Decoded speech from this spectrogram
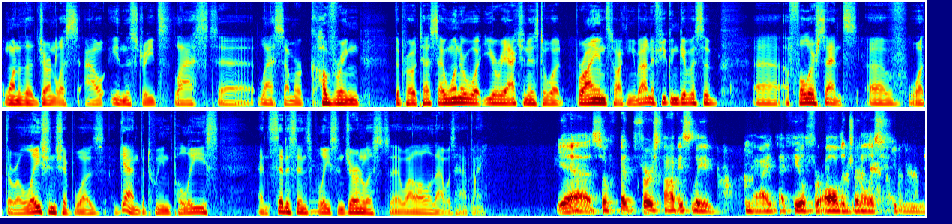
one of the journalists out in the streets last uh, last summer covering the protests. I wonder what your reaction is to what Brian's talking about, and if you can give us a uh, a fuller sense of what the relationship was again between police and citizens, police and journalists, uh, while all of that was happening. Yeah. So at first, obviously, you know, I, I feel for all the journalists who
